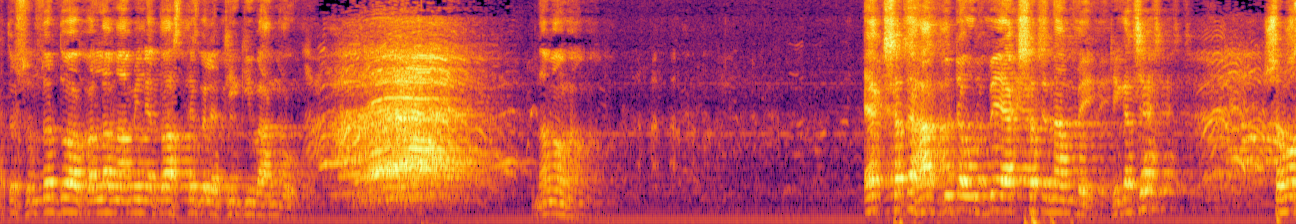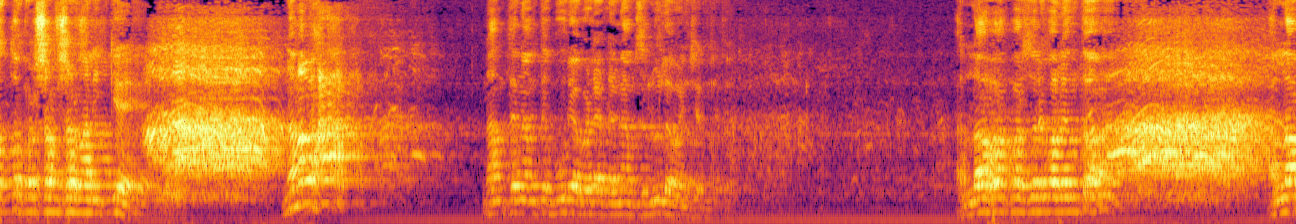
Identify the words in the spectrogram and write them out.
এত সুন্দর দোয়া করলাম আমি না তো আসতে গেলে ঠিকই ভাঙবো। একসাথে হাত দুটা উঠবে, একসাথে নামবে, ঠিক আছে? সমস্ত প্রশংসার মালিককে। নামতে নামতে বুড়ে বেড়াটা নামছে লুলা মানুষের মতো। আল্লাহ আকবর জোরে বলেন তো। আল্লাহ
